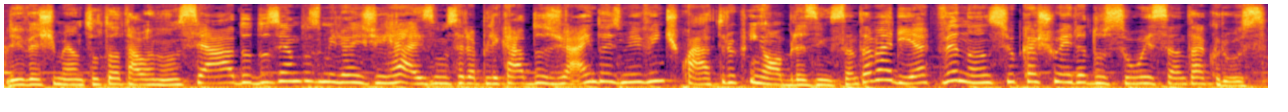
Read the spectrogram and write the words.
Do investimento total anunciado, 200 milhões de reais vão ser aplicados já em 2024 em obras em Santa Maria, Venâncio, Cachoeira do Sul e Santa Cruz.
